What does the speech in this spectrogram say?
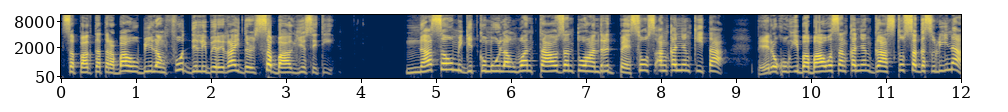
sa pagtatrabaho bilang food delivery rider sa Baguio City. Nasa humigit kumulang 1,200 pesos ang kanyang kita. Pero kung ibabawas ang kanyang gastos sa gasolina,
